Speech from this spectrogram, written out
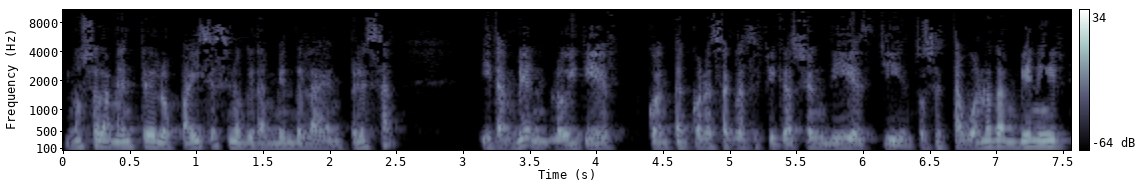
no solamente de los países, sino que también de las empresas, y también los ETF cuentan con esa clasificación de ESG. Entonces está bueno también ir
